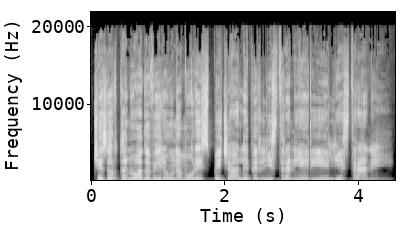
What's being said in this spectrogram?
ci esortano ad avere un amore speciale per gli stranieri e gli estranei.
